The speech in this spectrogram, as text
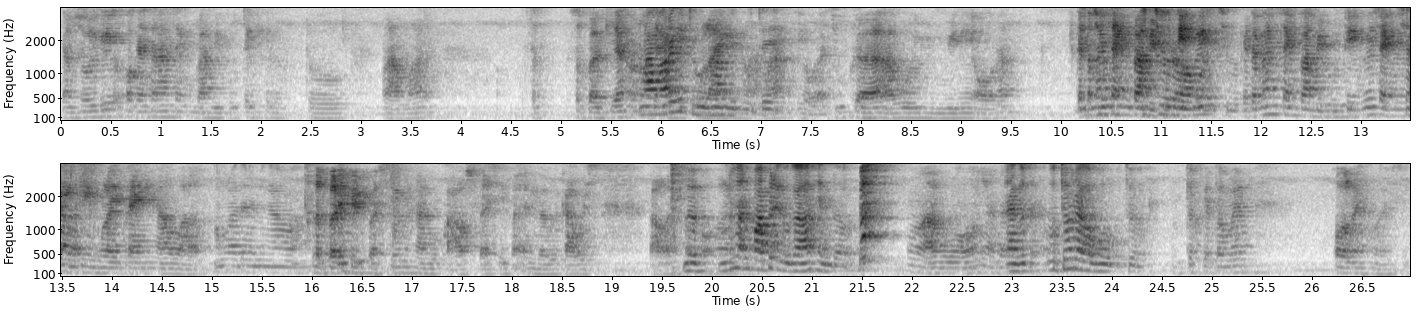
jam 10 iki oke tenan sing klambi putih gitu. Tuh ngelamar. Se- sebagian orang Ngelamar dimulai klambi putih? ya juga aku wingi orang ketemu sing klambi putih kuwi ketemu sing klambi putih kuwi sing mulai training awal Ngomong training awal. lebare bebas kuwi nganggo kaos spesial paling nggawe kaos kaos Lho, apa. musan pabrik nggo kaos ento. Oh, aku nyata Ra nggo udah ra apa udah. utuh ketemu oleh sih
